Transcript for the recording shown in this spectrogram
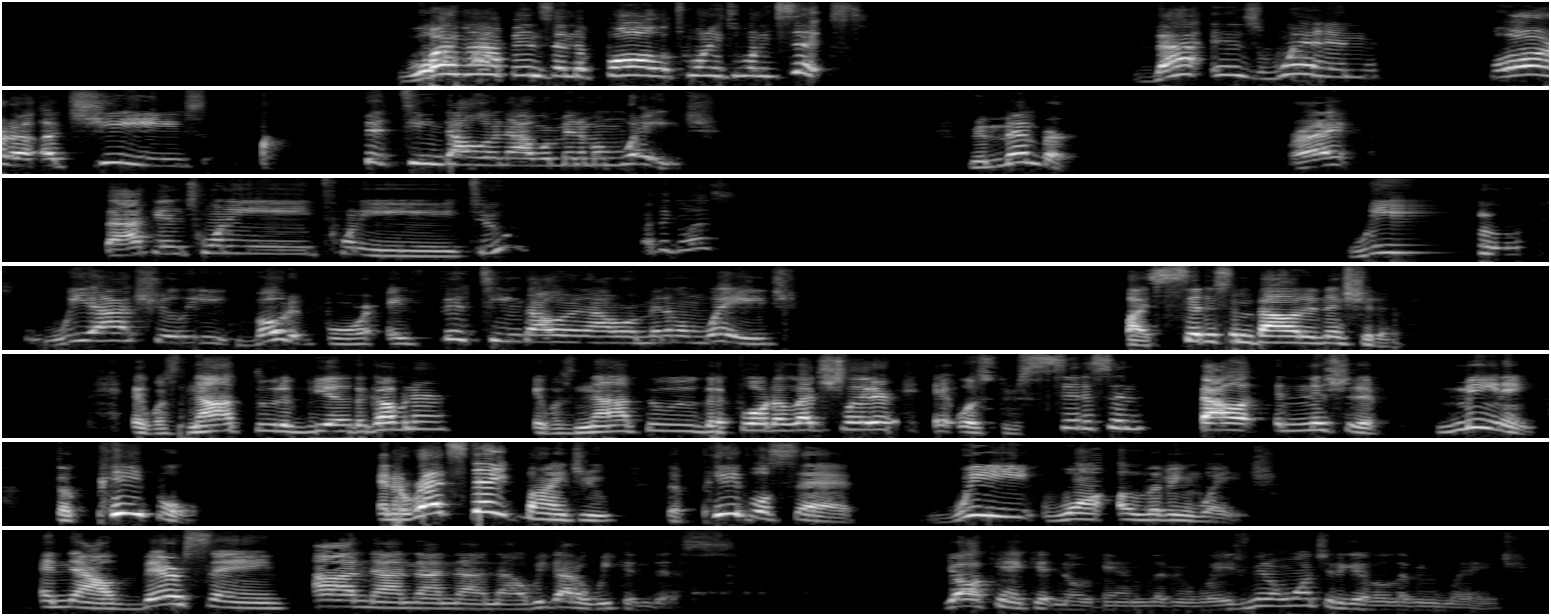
What happens in the fall of 2026? That is when Florida achieves $15 an hour minimum wage. Remember, right? Back in 2022, I think it was. We we actually voted for a $15 an hour minimum wage by citizen ballot initiative. It was not through the via the governor. It was not through the Florida legislator. It was through citizen ballot initiative, meaning the people in a red state, mind you, the people said, we want a living wage. And now they're saying, ah, nah, nah, nah, nah, we got to weaken this. Y'all can't get no damn living wage. We don't want you to give a living wage.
